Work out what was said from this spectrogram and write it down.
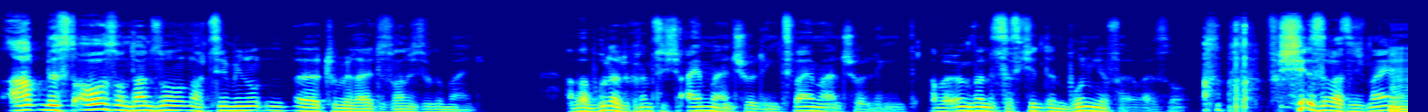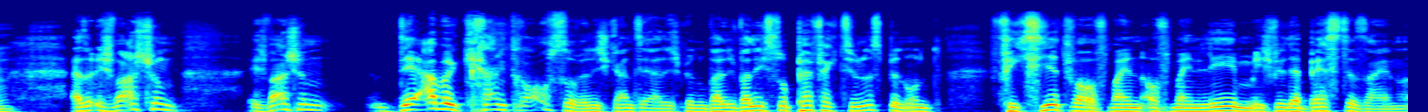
Atmest aus und dann so nach zehn Minuten, äh, tut mir leid, das war nicht so gemeint. Aber Bruder, du kannst dich einmal entschuldigen, zweimal entschuldigen. Aber irgendwann ist das Kind in den Brunnen gefallen, weißt du? Verstehst du, was ich meine? Also ich war schon, ich war schon derbe krank drauf, so, wenn ich ganz ehrlich bin, weil, weil ich so Perfektionist bin und fixiert war auf mein, auf mein Leben. Ich will der Beste sein.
